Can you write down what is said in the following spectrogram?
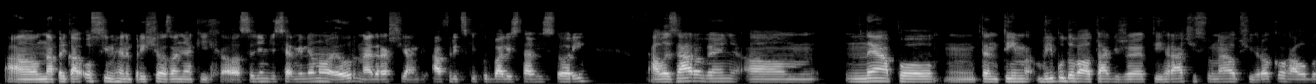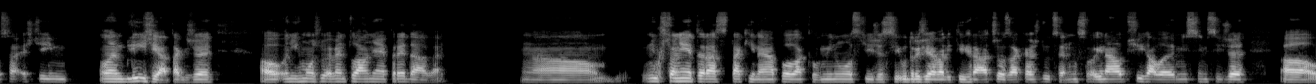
a napríklad Osimhen prišiel za nejakých 70 eh, miliónov eur, najdrahší africký futbalista v histórii, ale zároveň um, Neapol mm, ten tým vybudoval tak, že tí hráči sú v najlepších rokoch alebo sa ešte im len blížia, takže o, nich môžu eventuálne aj predávať. Uh, už to nie je teraz taký Neapol ako v minulosti, že si udržiavali tých hráčov za každú cenu svojich najlepších, ale myslím si, že uh,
